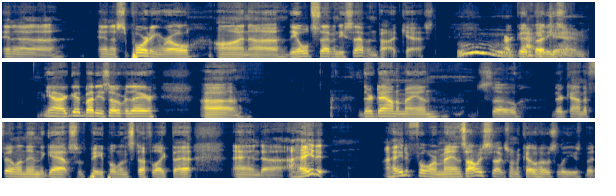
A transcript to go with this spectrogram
in a in a supporting role on uh the old seventy seven podcast. Ooh, our good buddies. Yeah, our good buddies over there, uh, they're down a man, so they're kind of filling in the gaps with people and stuff like that. and uh, I hate it. I hate it for him, man. It always sucks when a co-host leaves, but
